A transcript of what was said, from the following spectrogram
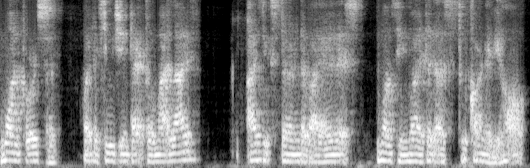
one person who had a huge impact on my life. Isaac Stern, the violinist, once invited us to Carnegie Hall.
